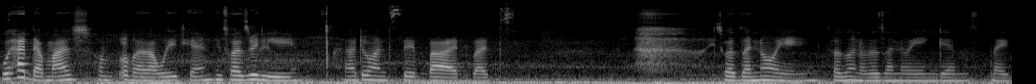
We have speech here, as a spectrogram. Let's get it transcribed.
we had a match over the weekend. It was really, I don't want to say bad, but it was annoying. It was one of those annoying games. Like,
